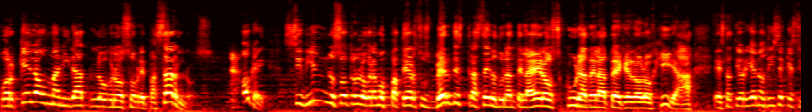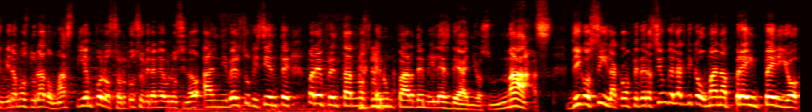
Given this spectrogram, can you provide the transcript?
¿por qué la humanidad logró sobrepasarlos? Ok, si bien nosotros logramos patear sus verdes traseros durante la era oscura de la tecnología, esta teoría nos dice que si hubiéramos durado más tiempo, los orcos hubieran evolucionado al nivel suficiente para enfrentarnos en un par de miles de años más. Digo sí, la Confederación Galáctica Humana pre-imperio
